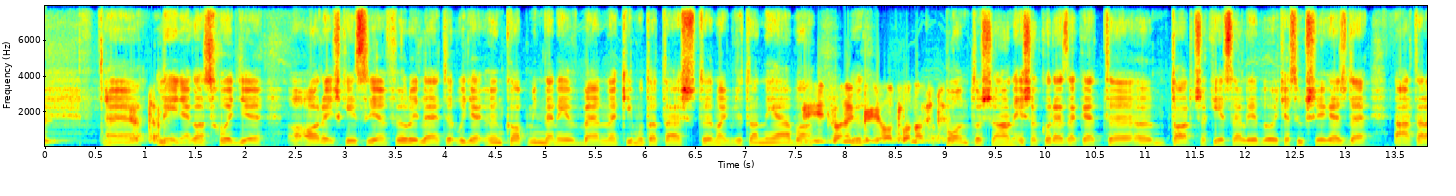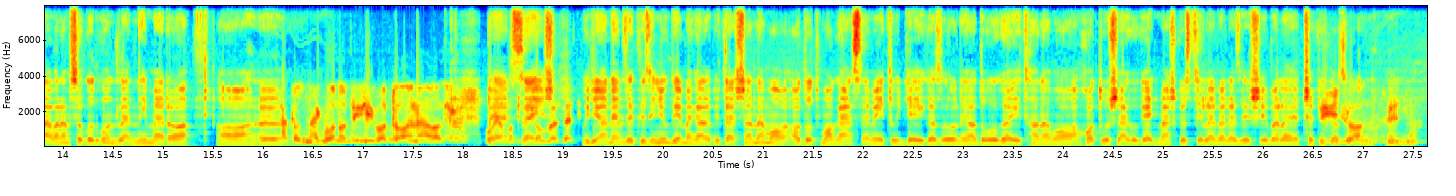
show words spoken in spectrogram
Lényeg az, hogy arra is készüljön föl, hogy lehet, ugye ön kap minden évben kimutatást Nagy-Britanniába. Így van, egy P60-ast. Pontosan, és akkor ezeket tartsa készenlétbe, hogyha szükséges, de általában nem szokott gond lenni, mert a... a hát az megvan a hivatalnál. Az persze, és ugye a nemzetközi nyugdíjmegállapításnál nem a adott magánszemély tudja igazolni a dolgait, hanem a hatóságok egymás közti levelezésébe lehet csak igazolni. Így van, így van.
